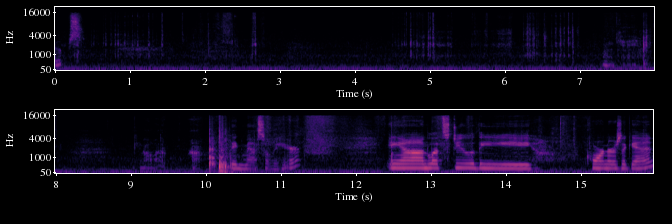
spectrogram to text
Oops. Big mess over here. And let's do the corners again.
